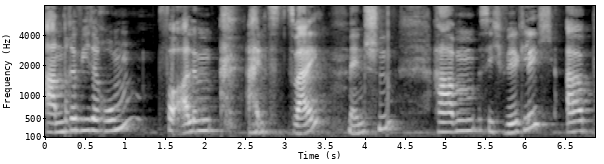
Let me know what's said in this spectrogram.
Andere wiederum, vor allem eins, zwei Menschen, haben sich wirklich ab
